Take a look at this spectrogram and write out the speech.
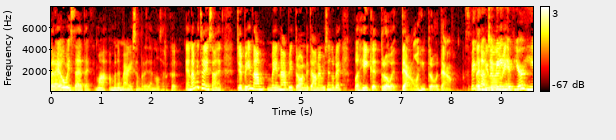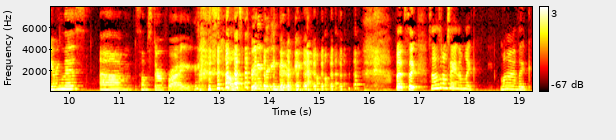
but I always said like, "Ma, I'm gonna marry somebody that knows how to cook." And let me tell you something: JB not, may not be throwing it down every single day, but he could throw it down when he throw it down. Speaking like, of JB, I mean? if you're hearing this, um, some stir fry sounds pretty freaking good right now. but so, so that's what I'm saying. I'm like, Ma, like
